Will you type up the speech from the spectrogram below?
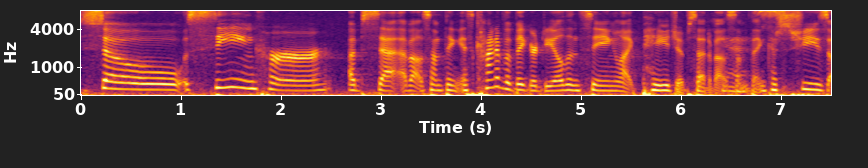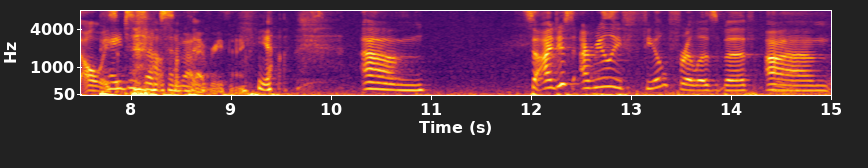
So seeing her upset about something is kind of a bigger deal than seeing like Paige upset about Yes. something because she's always Paige upset, is about upset about everything. Yeah. Um, so I just, I really feel for Elizabeth. Yeah. Um,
